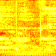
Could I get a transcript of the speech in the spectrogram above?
you were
